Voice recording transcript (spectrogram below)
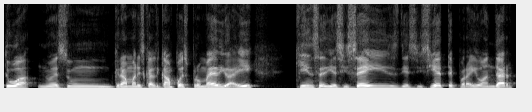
Tua no es un gran mariscal de campo, es promedio, ahí 15, 16, 17, por ahí va a andar.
